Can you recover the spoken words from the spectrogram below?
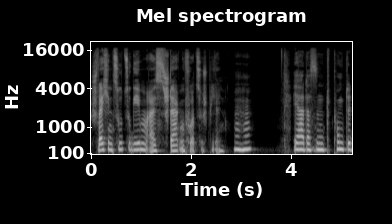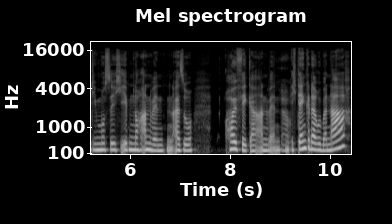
Schwächen zuzugeben, als Stärken vorzuspielen. Ja, das sind Punkte, die muss ich eben noch anwenden. Also häufiger anwenden. Ja. Ich denke darüber nach.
